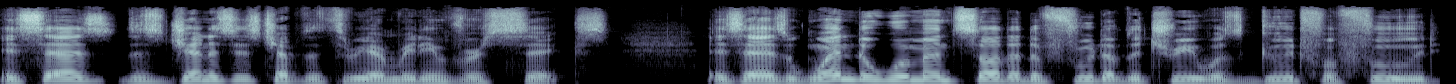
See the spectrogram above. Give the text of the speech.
It says, this Genesis chapter 3, I'm reading verse 6. It says, When the woman saw that the fruit of the tree was good for food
